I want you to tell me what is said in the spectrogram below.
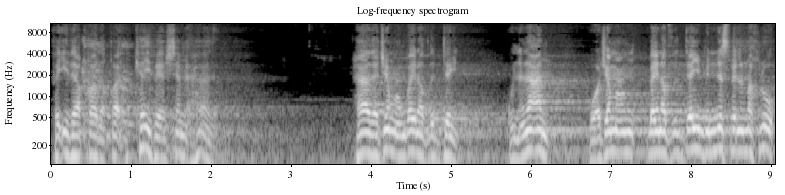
فإذا قال قائل كيف يجتمع هذا؟ هذا جمع بين الضدين. قلنا نعم هو جمع بين الضدين بالنسبة للمخلوق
